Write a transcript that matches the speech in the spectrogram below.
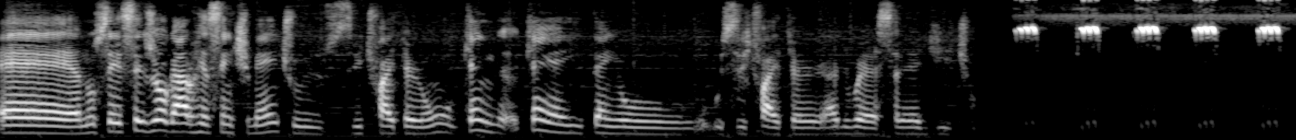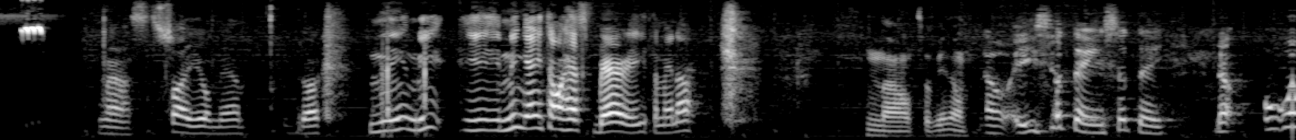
é, não sei se vocês jogaram recentemente o Street Fighter 1. Quem, quem aí tem o, o Street Fighter Adversary Edition? Nossa, só eu mesmo. Droga. e ninguém tem um Raspberry aí também, não? Não, também não. Não, isso eu tenho, isso eu tenho. Não, o,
